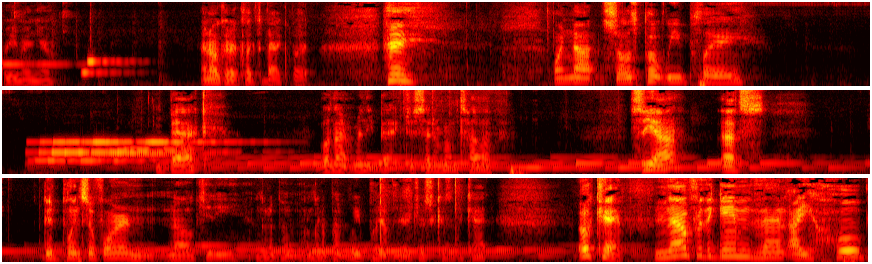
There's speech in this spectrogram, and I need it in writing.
Wii menu. I know I could have clicked back, but hey, why not? So let's put Wii Play back. Well, not really back, just set it on top. So yeah, that's good point so far. No, kitty. I'm gonna put I'm gonna put Wii Play up there just because of the cat. Okay, now for the game that I hope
